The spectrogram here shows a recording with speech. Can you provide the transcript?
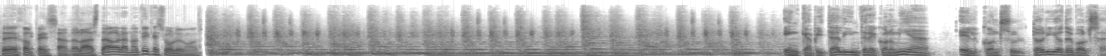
Te dejo pensándolo. Hasta ahora, noticias y volvemos. En Capital Intereconomía, el consultorio de bolsa.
